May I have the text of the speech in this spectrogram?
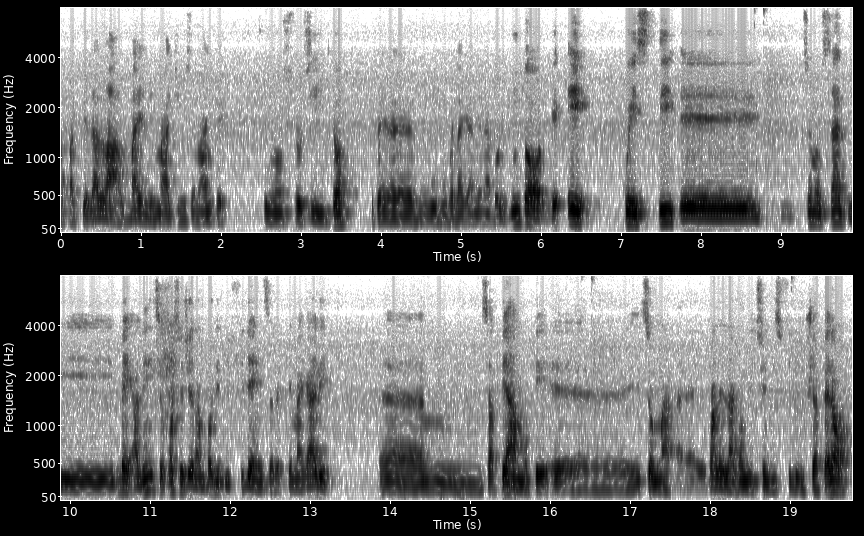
partire dall'alba e le immagini sono anche sul nostro sito per www.perlacandenapoli.org e questi eh, sono stati, beh all'inizio forse c'era un po' di diffidenza perché magari ehm, sappiamo che eh, insomma eh, qual è la condizione di sfiducia, però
